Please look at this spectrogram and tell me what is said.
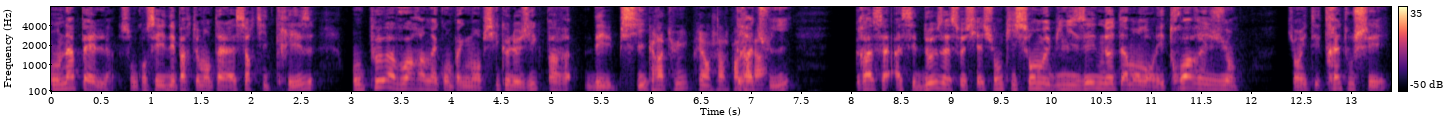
On appelle son conseiller départemental à la sortie de crise. On peut avoir un accompagnement psychologique par des psys. Gratuit, pris en charge par Gratuit, grâce à, à ces deux associations qui sont mobilisées notamment dans les trois régions qui ont été très touchées,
